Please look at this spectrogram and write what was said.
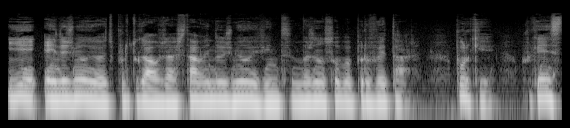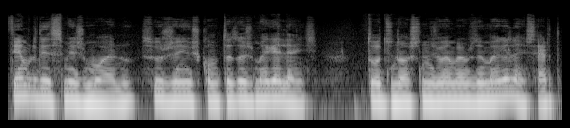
E em 2008 Portugal já estava em 2020, mas não soube aproveitar. Porquê? Porque em setembro desse mesmo ano surgem os computadores Magalhães. Todos nós nos lembramos do Magalhães, certo?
